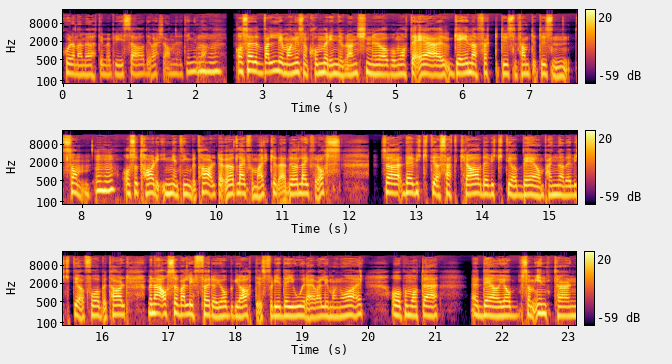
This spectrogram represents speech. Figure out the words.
hvordan jeg møter med priser og diverse andre ting. Mm -hmm. Og så er det veldig mange som kommer inn i bransjen nå og på en måte er gaina 40 000, 50 000 sånn, Mhm. og så tar de ingenting betalt. Det ødelegger for markedet, det ødelegger for oss. Så det er viktig å sette krav, det er viktig å be om penger, det er viktig å få betalt. Men jeg er også veldig for å jobbe gratis, fordi det gjorde jeg i veldig mange år. Og på en måte eh, det å jobbe som intern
